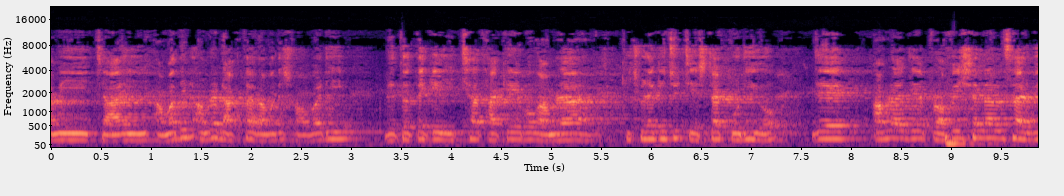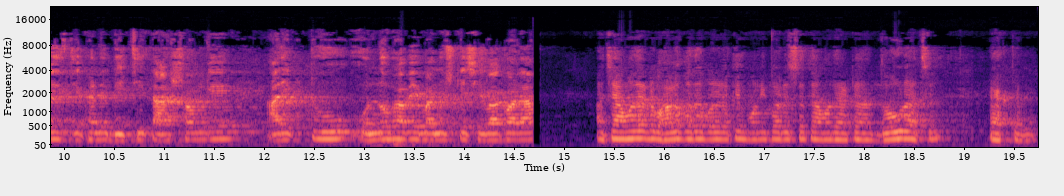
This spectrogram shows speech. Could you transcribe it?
আমি চাই, আমাদের, আমরা ডাক্তার, আমাদের সবারই ভেতর থেকে ইচ্ছা থাকে এবং আমরা কিছু না কিছু চেষ্টা করিও। যে আমরা যে প্রফেশনাল সার্ভিস যেখানে দিচ্ছি, তার সঙ্গে আর একটু অন্যভাবে মানুষকে সেবা করা। আচ্ছা আমাদের একটা ভালো কথা বলে রাখি। মণিপালের সাথে আমাদের একটা দৌড় আছে এক তারিখ।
